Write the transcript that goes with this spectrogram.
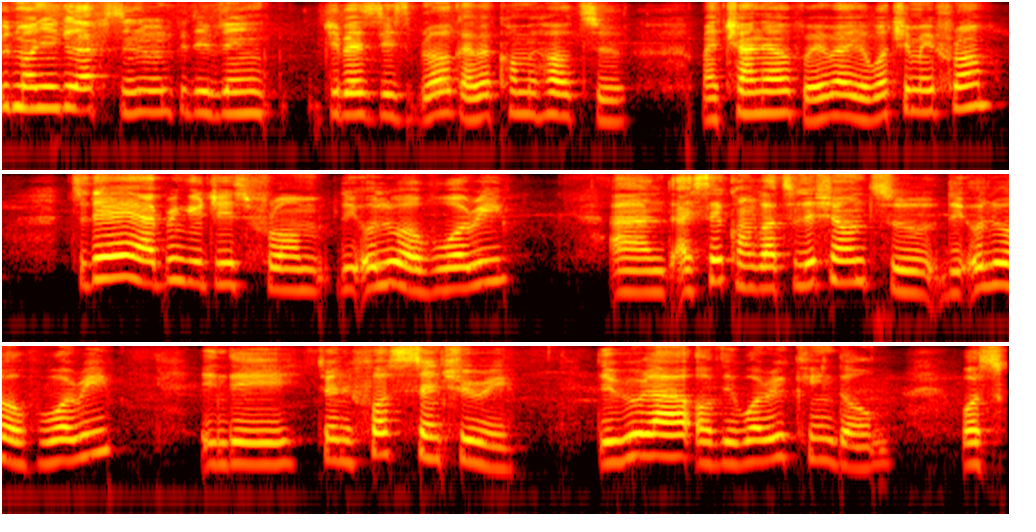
Good morning, good afternoon, good evening, GBSD's blog. I welcome you all to my channel, wherever you're watching me from. Today, I bring you gist from the Olu of Warri, and I say congratulations to the Olu of Warri in the 21st century. The ruler of the Warri Kingdom was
